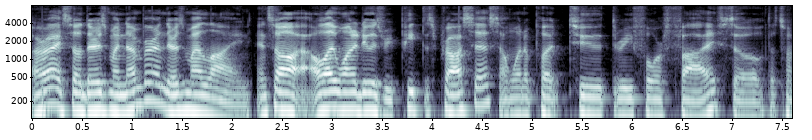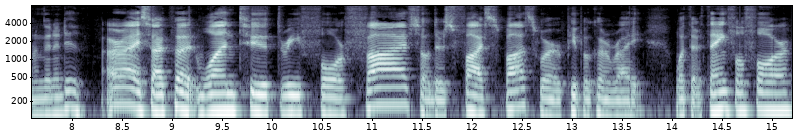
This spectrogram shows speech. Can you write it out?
All right, so there's my number and there's my line. And so all I want to do is repeat this process. I want to put two, three, four, five. So that's what I'm gonna do. All right, so I put one, two, three, four, five. So there's five spots where people can write what they're thankful for.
